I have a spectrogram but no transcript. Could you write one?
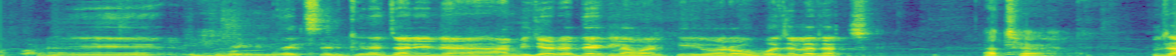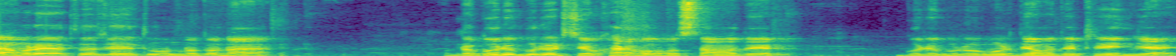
আপনি ভুল দেখছেন কিনা জানি না। আমি যেটা দেখলাম আর কি ওরা উপজেলা যাচ্ছে। আচ্ছা। আমরা এত যেহেতু উন্নত না আমরা গরিবপুরের চেয়েও খারাপ অবস্থা আমাদের। গরিবপুর উপর দিয়ে আমাদের ট্রেন যায়।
